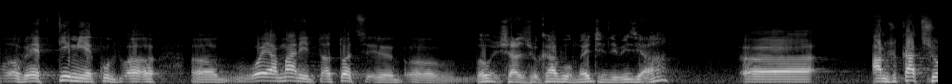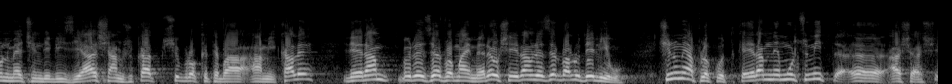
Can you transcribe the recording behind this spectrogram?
cu Eftimie, cu uh, uh, oia mari, to- toți. Uh, uh, Bun, și ați jucat un meci în divizia A? uh, am jucat și un meci în divizia și am jucat și vreo câteva amicale. Eram rezervă mai mereu și eram rezerva lui Deliu. Și nu mi-a plăcut, că eram nemulțumit uh, așa și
